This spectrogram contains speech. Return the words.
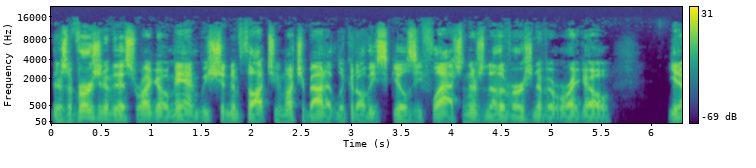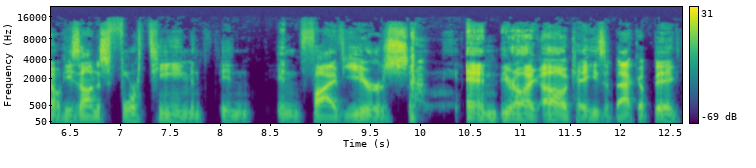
there's a version of this where I go, man, we shouldn't have thought too much about it. Look at all these skills he flashed. And there's another version of it where I go, you know, he's on his fourth team in in in five years. and you're like, oh, okay, he's a backup big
